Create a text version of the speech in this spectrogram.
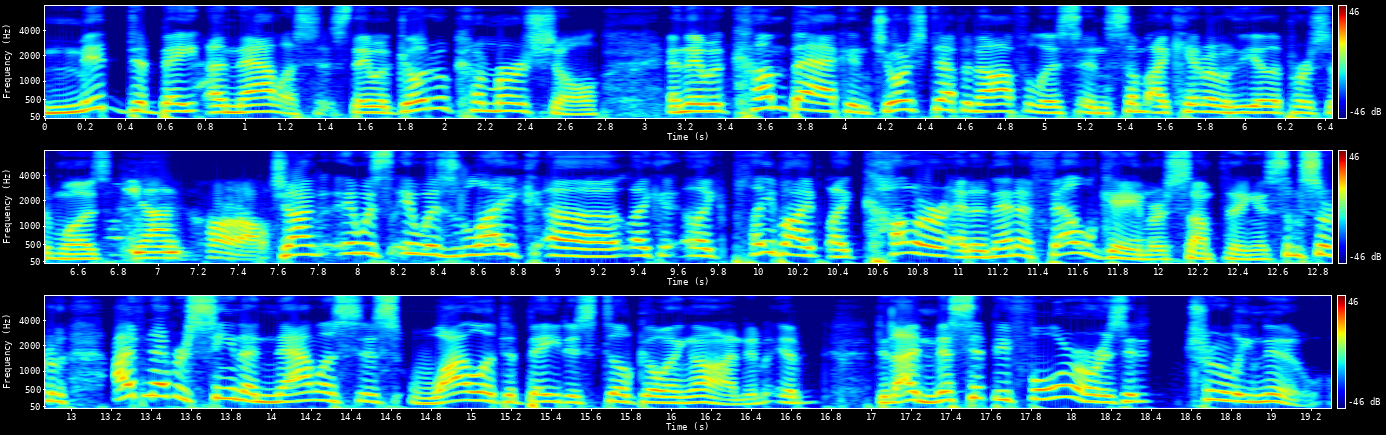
mid-debate analysis. They would go to a commercial and they would come back, and George Stephanopoulos and some I can't remember who the other person was. John Karl. John, it was it was like uh like like play by like color at an NFL game or something. It's some sort of I've never seen analysis while a debate is still going on. Did I miss it before, or is it truly new?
